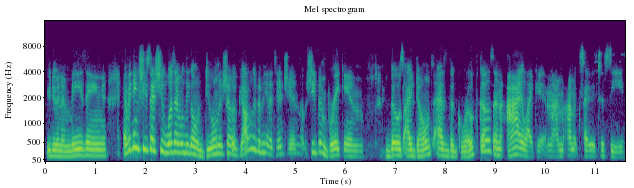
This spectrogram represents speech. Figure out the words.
You're doing amazing. Everything she said she wasn't really gonna do on the show. If y'all really been paying attention, she's been breaking those I don't as the growth goes, and I like it, and I'm I'm excited to see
